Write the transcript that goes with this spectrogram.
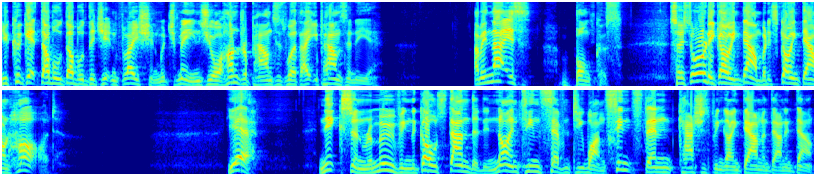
you could get double, double digit inflation, which means your £100 is worth £80 in a year. I mean, that is bonkers. So it's already going down, but it's going down hard. Yeah. Nixon removing the gold standard in 1971. Since then, cash has been going down and down and down.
